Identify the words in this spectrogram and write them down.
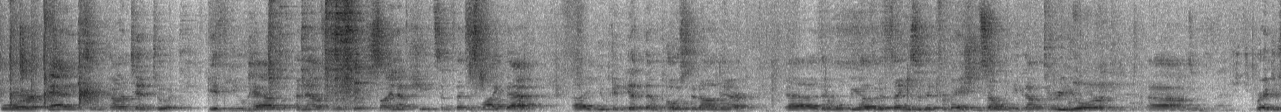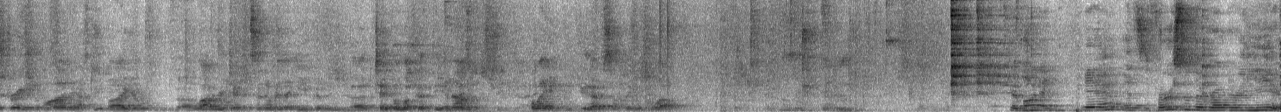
for adding some content to it. If you have announcements or sign-up sheets and things like that, uh, you can get them posted on there. Uh, There will be other things of information, so when you come through your um, registration line after you buy your uh, lottery tickets and everything, you can uh, take a look at the announcements. Helene, did you have something as well? Good morning. Yeah, it's the first of the Rotary year,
